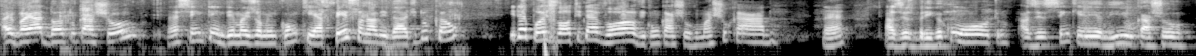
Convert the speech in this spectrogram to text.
Aí vai adota o cachorro, né, sem entender mais ou menos como que é a personalidade do cão, e depois volta e devolve com o cachorro machucado, né? Às vezes briga com outro, às vezes sem querer ali o cachorro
